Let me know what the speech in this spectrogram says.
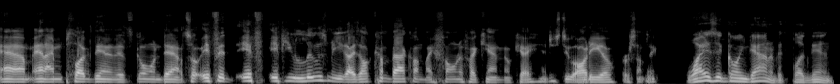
um, and I'm plugged in, and it's going down. So if it if if you lose me, you guys, I'll come back on my phone if I can. Okay, and just do audio or something why is it going down if it's plugged in?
